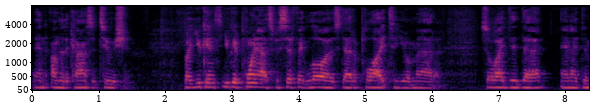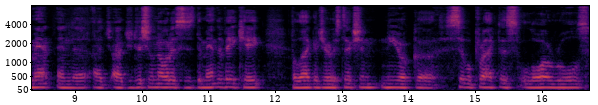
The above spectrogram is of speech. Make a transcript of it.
and under the Constitution. But you can you could point out specific laws that apply to your matter. So I did that, and I demand and uh, judicial notice is demand to vacate for lack of jurisdiction, New York uh, civil practice law rules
